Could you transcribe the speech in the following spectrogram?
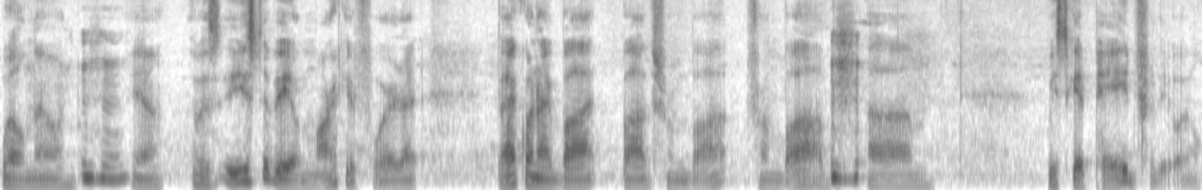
well known. Mm-hmm. Yeah, it was. It used to be a market for it. I, back when I bought Bob's from Bob, from Bob, um, we used to get paid for the oil,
